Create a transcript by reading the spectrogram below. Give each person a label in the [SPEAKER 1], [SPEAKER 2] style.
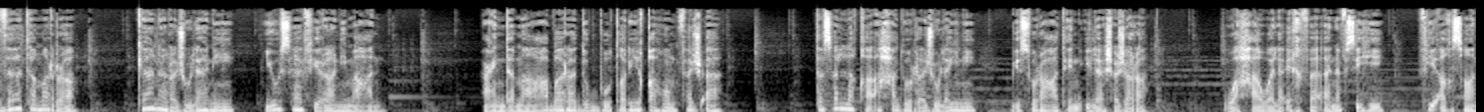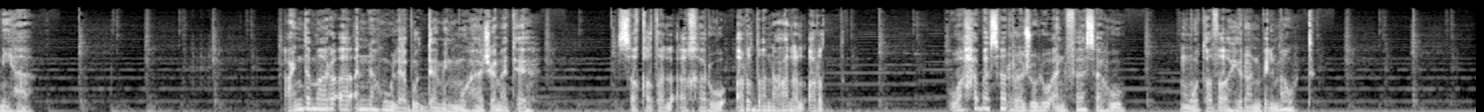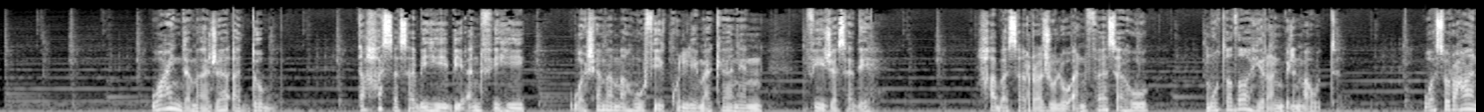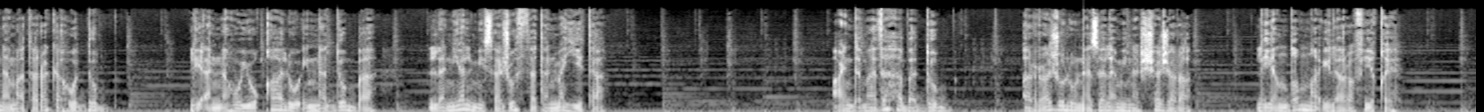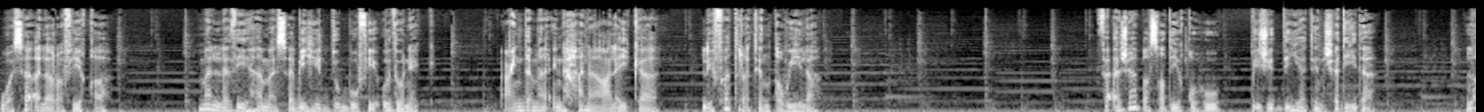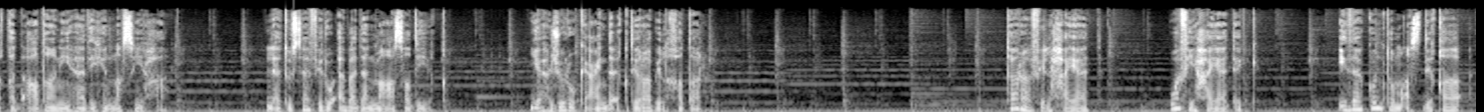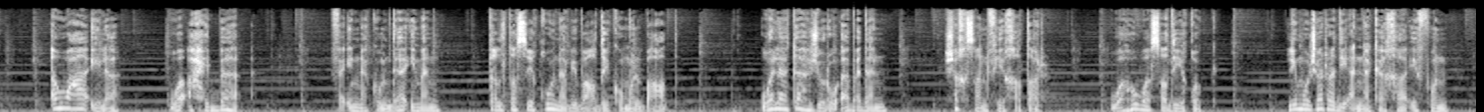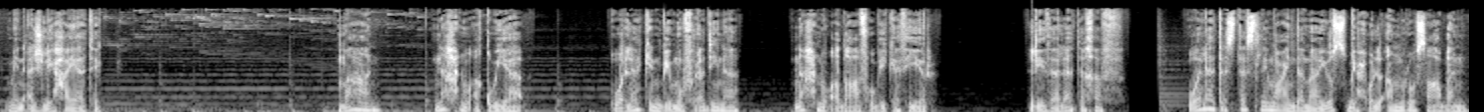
[SPEAKER 1] ذات مرة كان رجلان يسافران معا. عندما عبر دب طريقهم فجأة تسلق أحد الرجلين بسرعة إلى شجرة وحاول إخفاء نفسه في أغصانها. عندما رأى أنه لا بد من مهاجمته سقط الآخر ارضا على الأرض وحبس الرجل أنفاسه متظاهرا بالموت. وعندما جاء الدب تحسس به بأنفه وشممه في كل مكان في جسده. حبس الرجل أنفاسه متظاهرا بالموت. وسرعان ما تركه الدب لأنه يقال إن الدب لن يلمس جثة ميتة. عندما ذهب الدب الرجل نزل من الشجرة لينضم إلى رفيقه وسأل رفيقه ما الذي همس به الدب في أذنك عندما انحنى عليك لفترة طويلة؟ فأجاب صديقه بجدية شديدة لقد أعطاني هذه النصيحة لا تسافر ابدا مع صديق يهجرك عند اقتراب الخطر. ترى في الحياة وفي حياتك إذا كنتم أصدقاء أو عائلة وأحباء فإنكم دائما تلتصقون ببعضكم البعض. ولا تهجر ابدا شخصا في خطر وهو صديقك لمجرد أنك خائف من أجل حياتك. معا نحن أقوياء ولكن بمفردنا نحن أضعف بكثير. لذا لا تخف ولا تستسلم عندما يصبح الأمر صعبا.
